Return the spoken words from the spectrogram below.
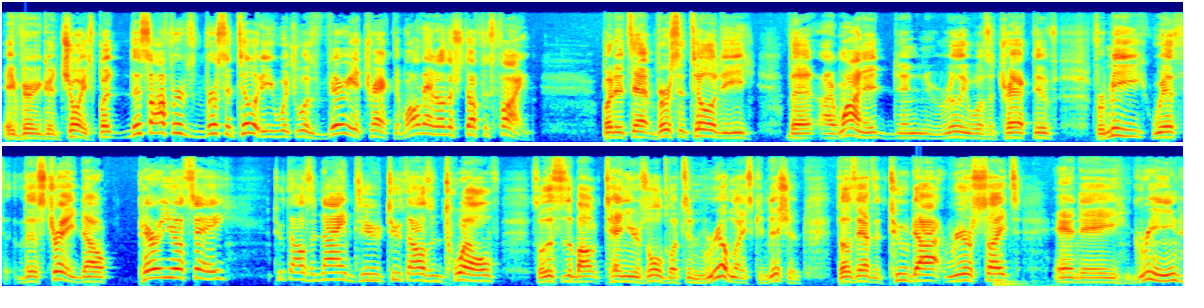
a very good choice. But this offers versatility which was very attractive. All that other stuff is fine. But it's that versatility that I wanted and really was attractive for me with this trade. Now, Para USA 2009 to 2012 so this is about 10 years old but it's in real nice condition does have the two dot rear sights and a green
